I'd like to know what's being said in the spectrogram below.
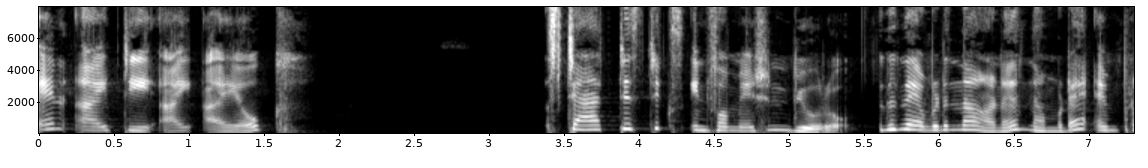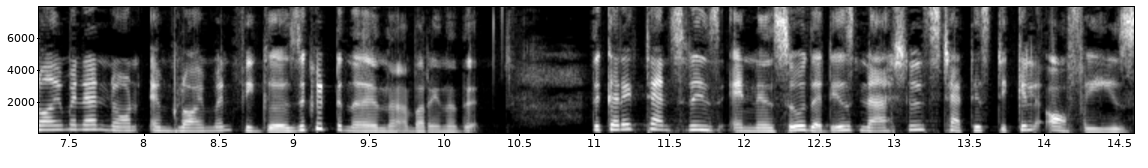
N I T I Aayog statistics information bureau ഇതിന് എവിടെ നിന്നാണ് നമ്മുടെ employment and non employment figures കിട്ടുന്നത് എന്നാണ് പറയുന്നത്? The correct answer is N S O that is national statistical office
